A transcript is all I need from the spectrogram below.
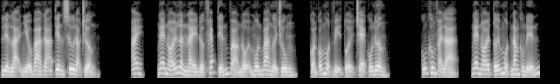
liền lại nhiều ba gã tiên sư đạo trưởng. Ai, nghe nói lần này được phép tiến vào nội môn ba người chung, còn có một vị tuổi trẻ cô nương. Cũng không phải là, nghe nói tới một năm không đến,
